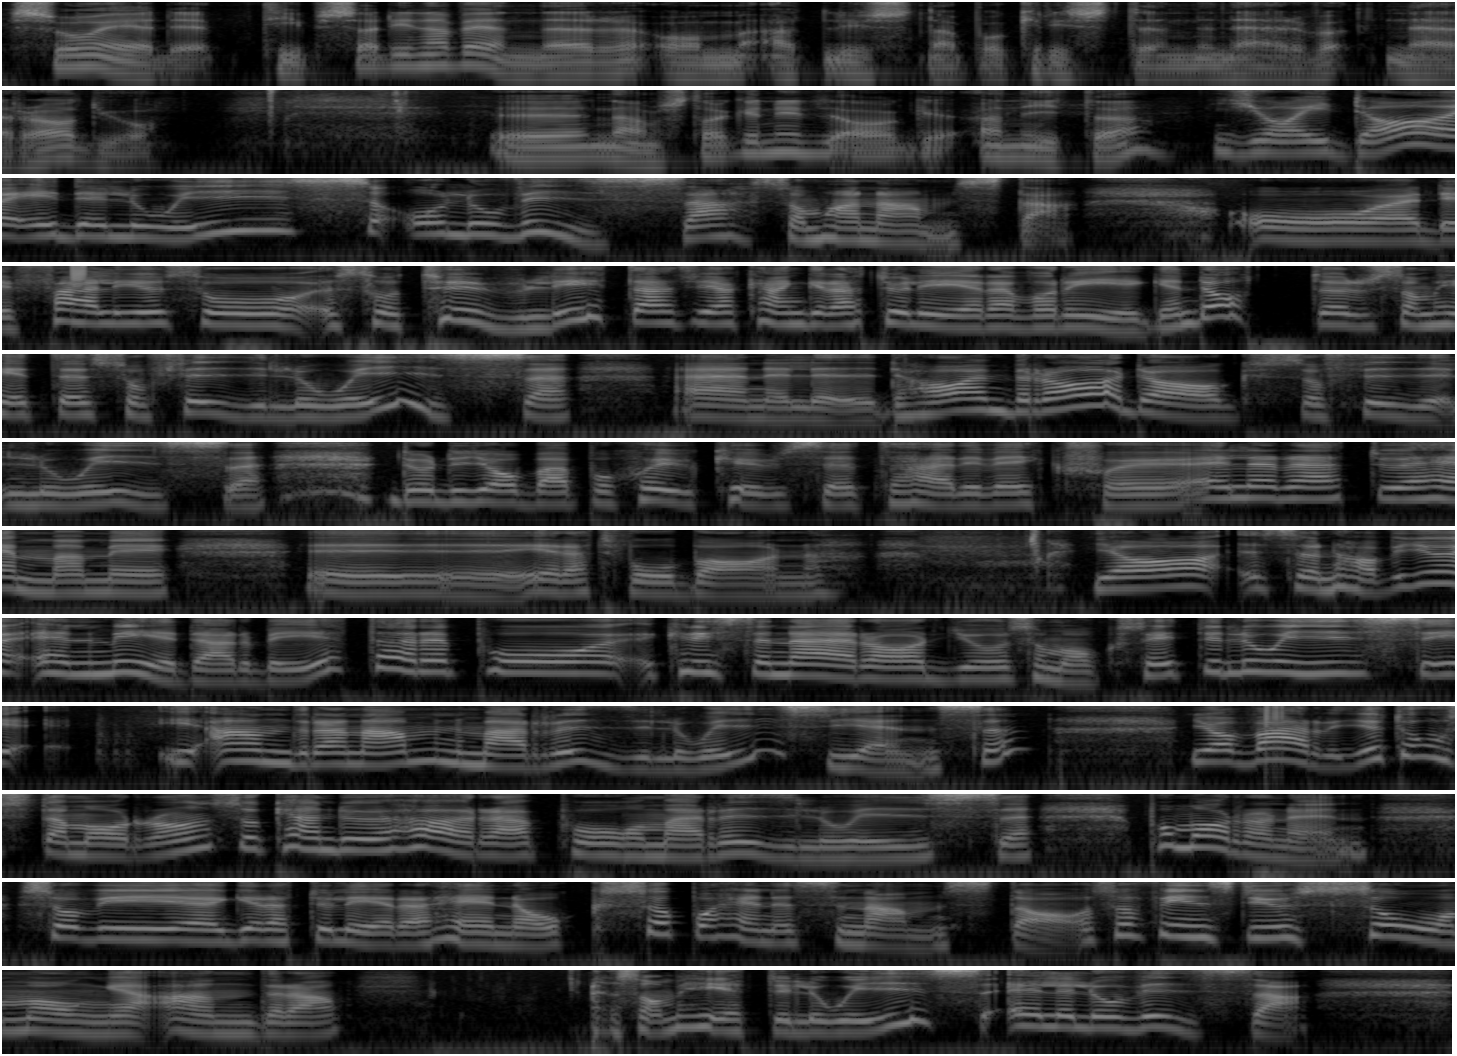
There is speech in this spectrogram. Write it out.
Så är det. Tipsa dina vänner om att lyssna på kristen närradio. Eh, namnsdagen idag, Anita? Ja, idag är det Louise och Lovisa som har namnsdag. Och det faller ju så, så turligt att jag kan gratulera vår egen dotter som heter Sofie Louise Ernelid. Ha en bra dag Sofie Louise då du jobbar på sjukhuset här i Växjö eller att du är hemma med eh, era två barn. Ja, sen har vi ju en medarbetare på Kristen Radio som också heter Louise i, i andra namn, Marie-Louise Jensen. Ja, varje torsdag morgon så kan du höra på Marie-Louise på morgonen. Så vi gratulerar henne också på hennes namnsdag. Och så finns det ju så många andra som heter Louise eller Lovisa.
